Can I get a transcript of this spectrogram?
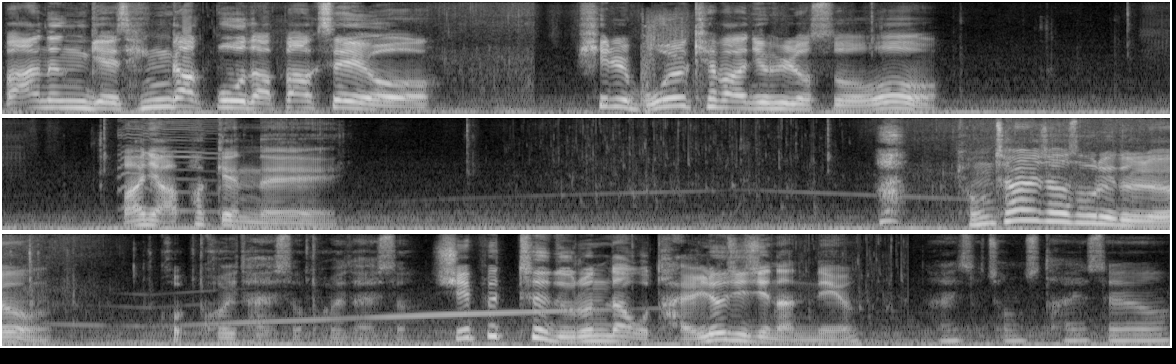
빠는 게 생각보다 빡세요. 피를 뭐 이렇게 많이 흘렸어? 많이 아팠겠네. 헉! 경찰차 소리 들려요. 거, 거의 다 했어 거의 다 했어. 쉬프트 누른다고 달려지진 않네요. 다 했어 청소 다 했어요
